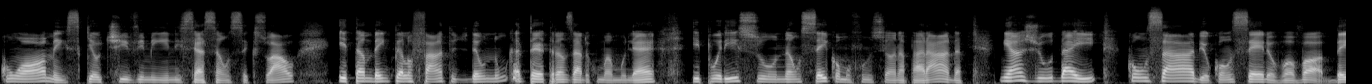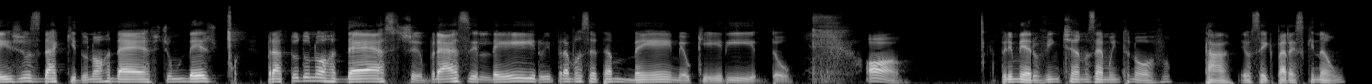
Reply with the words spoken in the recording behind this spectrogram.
com homens que eu tive minha iniciação sexual e também pelo fato de eu nunca ter transado com uma mulher e por isso não sei como funciona a parada? Me ajuda aí com um sábio conselho, vovó. Beijos daqui do Nordeste. Um beijo para todo o Nordeste brasileiro e para você também, meu querido. Ó, primeiro, 20 anos é muito novo, tá? Eu sei que parece que não,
